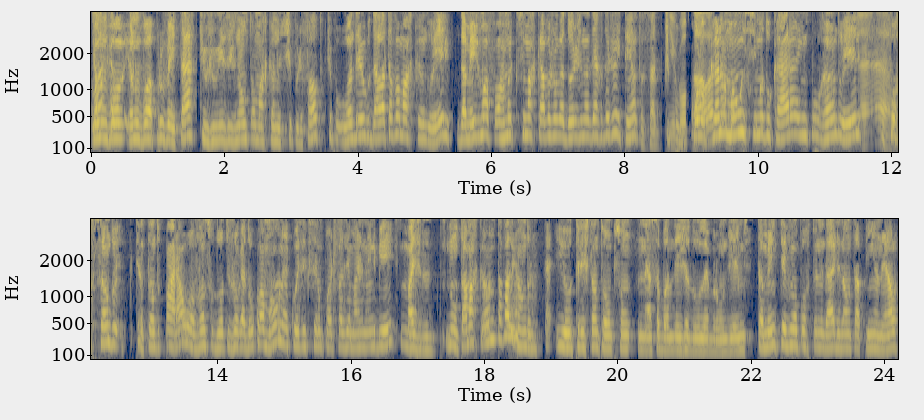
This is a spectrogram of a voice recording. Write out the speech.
eu, não vou, eu não vou aproveitar que os juízes não estão marcando esse tipo de falta. Tipo, o André Gudala tava marcando ele da mesma forma que se marcava jogadores na década de 80, sabe? Tipo, colocando a mão em cima do cara, empurrando ele, é. forçando, tentando parar o avanço do outro jogador com a mão, né? Coisa que você não pode fazer mais na NBA. Mas não tá marcando, tá valendo, né? É, e o Tristan Thompson Thompson nessa bandeja do LeBron James também teve uma oportunidade de dar um tapinha nela,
